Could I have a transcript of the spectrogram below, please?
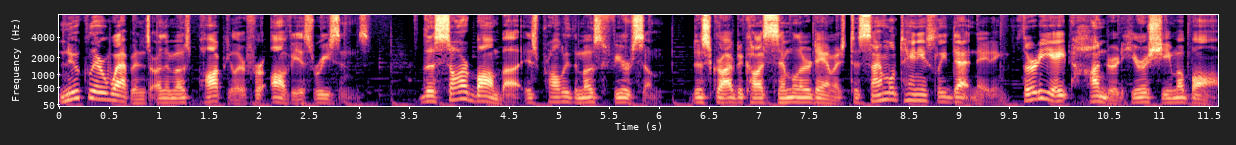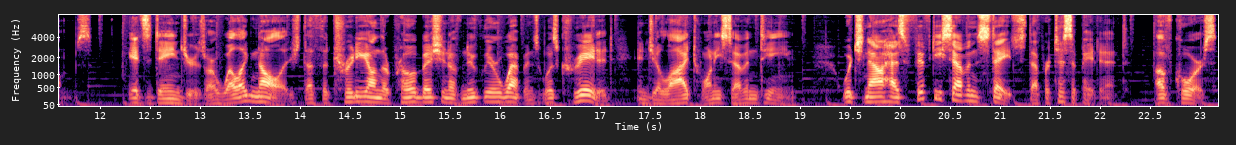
nuclear weapons are the most popular for obvious reasons. The Tsar Bomba is probably the most fearsome, described to cause similar damage to simultaneously detonating 3,800 Hiroshima bombs. Its dangers are well acknowledged that the Treaty on the Prohibition of Nuclear Weapons was created in July 2017, which now has 57 states that participate in it. Of course,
